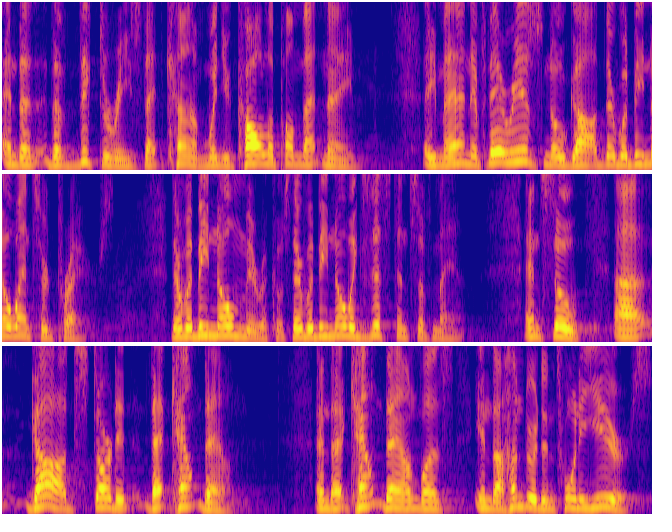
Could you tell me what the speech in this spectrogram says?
and the, the victories that come when you call upon that name. Amen. If there is no God, there would be no answered prayers. There would be no miracles. There would be no existence of man. And so uh, God started that countdown. And that countdown was in the 120 years.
